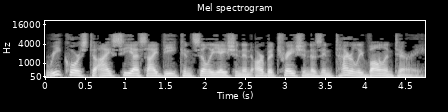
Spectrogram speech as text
Recourse to ICSID conciliation and arbitration is entirely voluntary.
